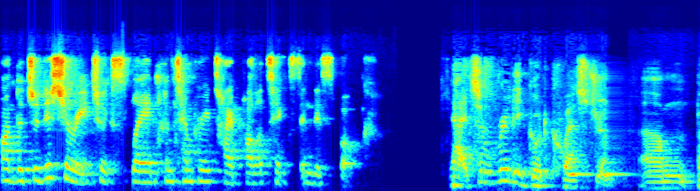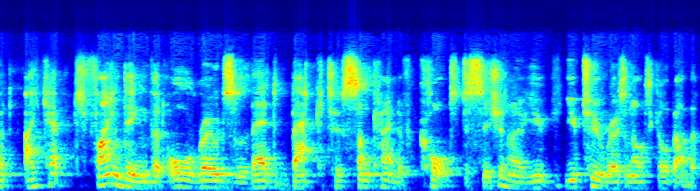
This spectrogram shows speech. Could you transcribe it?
on the judiciary to explain contemporary Thai politics in this book? Yeah, it's a really good question. Um, but I kept finding that all roads led back to some kind of court decision. I know you, you too wrote an article about the,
